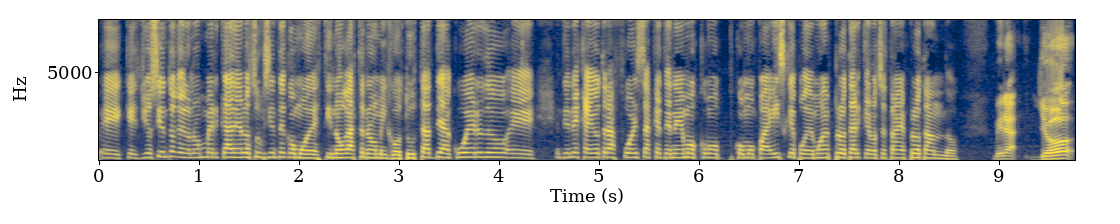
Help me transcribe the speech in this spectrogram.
eh, que yo siento que no nos mercadean lo suficiente como destino gastronómico. ¿Tú estás de acuerdo? Eh, ¿Entiendes que hay otras fuerzas que tenemos como, como país que podemos explotar que no se están explotando? Mira, yo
